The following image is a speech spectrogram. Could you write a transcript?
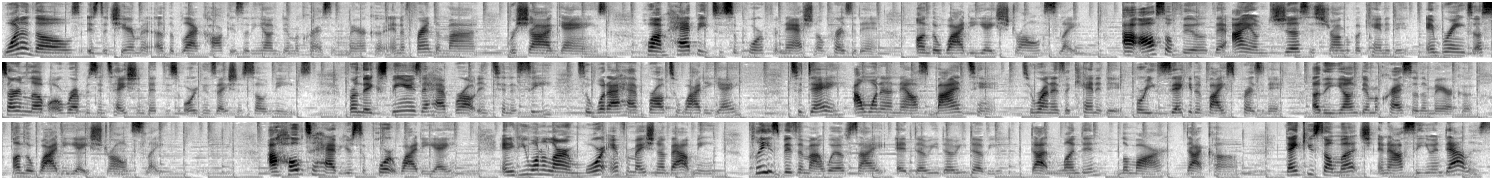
One of those is the chairman of the Black Caucus of the Young Democrats of America and a friend of mine, Rashad Gaines, who I'm happy to support for national president on the YDA Strong slate. I also feel that I am just as strong of a candidate and brings a certain level of representation that this organization so needs. From the experience I have brought in Tennessee to what I have brought to YDA, today I want to announce my intent to run as a candidate for Executive Vice President of the Young Democrats of America on the YDA Strong slate. I hope to have your support, YDA. And if you want to learn more information about me, please visit my website at www.londonlamar.com. Thank you so much, and I'll see you in Dallas.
